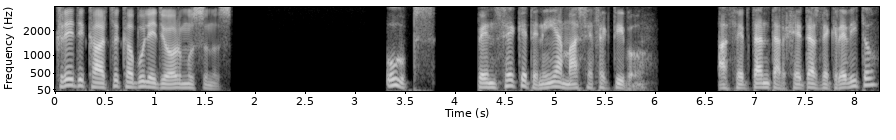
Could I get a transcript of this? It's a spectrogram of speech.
Kredi kartı kabul ediyor musunuz? Ups. Pensé que tenía más efectivo. ¿Aceptan tarjetas de crédito?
